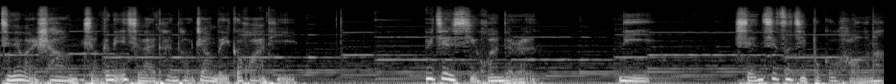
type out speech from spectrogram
今天晚上想跟你一起来探讨这样的一个话题：遇见喜欢的人，你。嫌弃自己不够好了吗？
